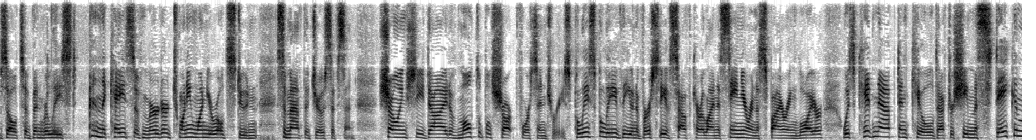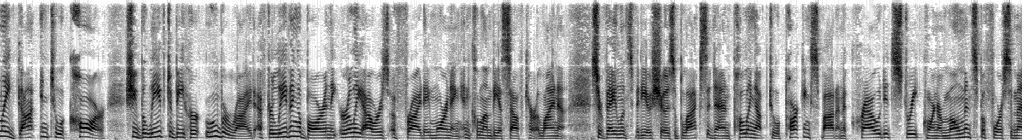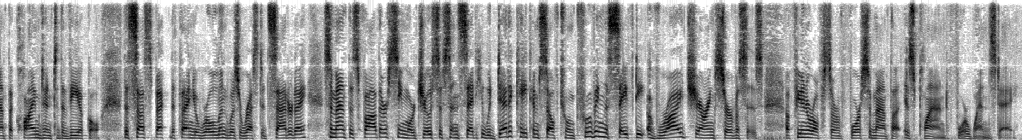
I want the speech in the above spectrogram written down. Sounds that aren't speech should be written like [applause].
Results have been released [clears throat] in the case of murdered 21-year-old student Samantha Josephson, showing she died of multiple sharp force injuries. Police believe the University of South Carolina senior and aspiring lawyer was kidnapped and killed after she mistakenly got into a car she believed to be her Uber ride after leaving a bar in the early hours of Friday morning in Columbia, South Carolina. Surveillance video shows a black sedan pulling up to a parking spot on a crowded street corner moments before Samantha climbed into the vehicle. The suspect, Nathaniel Rowland, was arrested Saturday. Samantha's father, Seymour Josephson, said he would dedicate himself to improving the safety of ride-sharing services. A funeral for Samantha is planned for Wednesday.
